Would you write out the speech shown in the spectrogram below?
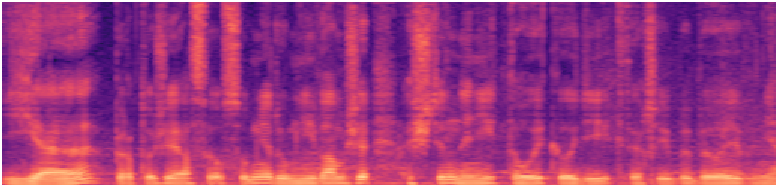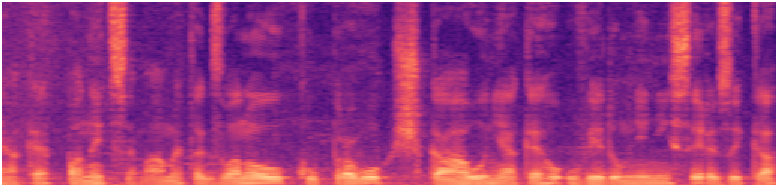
Je, protože já se osobně domnívám, že ještě není tolik lidí, kteří by byli v nějaké panice. Máme takzvanou Kuprovu škálu nějakého uvědomění si rizika,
